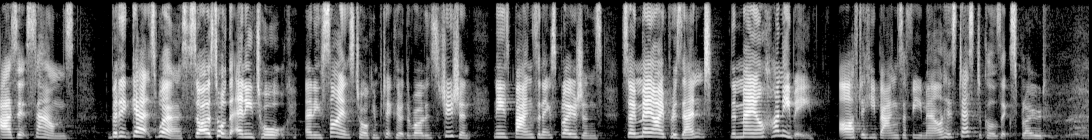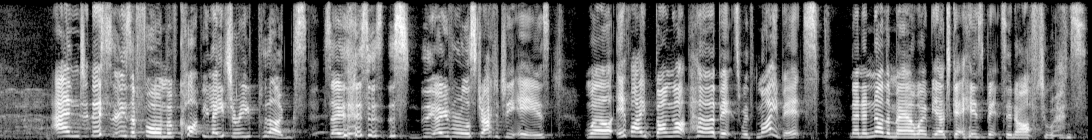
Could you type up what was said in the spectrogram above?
as it sounds. But it gets worse. So i was told that any talk any science talk in particular at the royal institution needs bangs and explosions. So may i present the male honeybee after he bangs a female his testicles explode and this is a form of copulatory plugs. So this is this, the overall strategy is, well, if I bung up her bits with my bits, then another male won't be able to get his bits in afterwards.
